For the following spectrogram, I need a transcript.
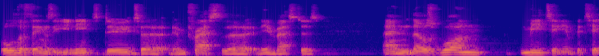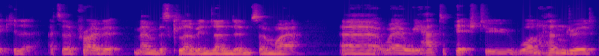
all the things that you need to do to impress the the investors. And there was one meeting in particular at a private members club in London somewhere uh, where we had to pitch to 100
